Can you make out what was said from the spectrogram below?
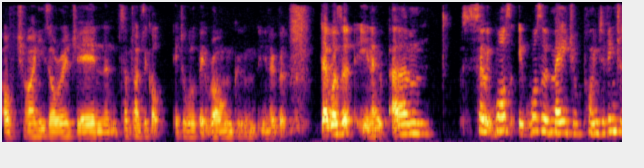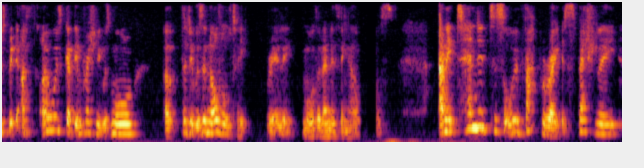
of Chinese origin, and sometimes they got it all a bit wrong, and you know. But there was a, you know, um, so it was it was a major point of interest. But I, I always get the impression it was more uh, that it was a novelty, really, more than anything else, and it tended to sort of evaporate, especially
